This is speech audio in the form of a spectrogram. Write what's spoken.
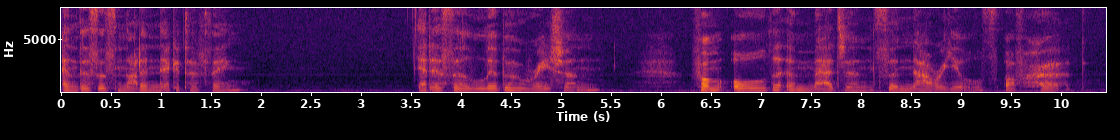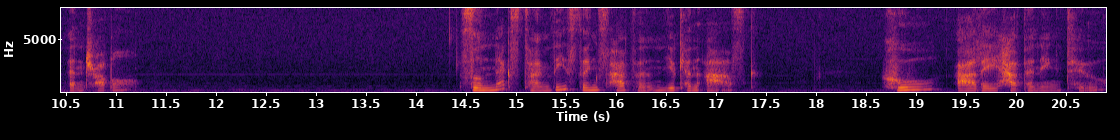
And this is not a negative thing. It is a liberation from all the imagined scenarios of hurt and trouble. So, next time these things happen, you can ask, who are they happening to?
